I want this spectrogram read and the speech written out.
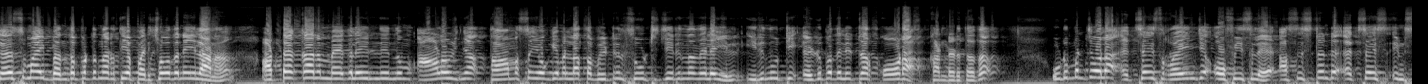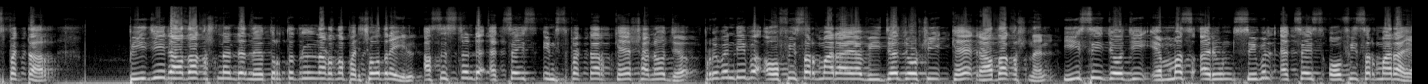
കേസുമായി ബന്ധപ്പെട്ട് നടത്തിയ പരിശോധനയിലാണ് അട്ടേക്കാനം മേഖലയിൽ നിന്നും ആളൊഴിഞ്ഞ താമസയോഗ്യമല്ലാത്ത വീട്ടിൽ സൂക്ഷിച്ചിരുന്ന നിലയിൽ ഇരുന്നൂറ്റി എഴുപത് ലിറ്റർ കോട കണ്ടെടുത്തത്. ഉടുമ്പൻചോല എക്സൈസ് റേഞ്ച് ഓഫീസിലെ assistant excise inspector P G രാധാകൃഷ്ണന്റെ നേതൃത്വത്തിൽ നടന്ന പരിശോധനയിൽ assistant excise inspector K Shanoj preventive ഓഫീസർമാരായ V J Joshy K Radhakrishnan E C Joji M S Arun civil excise ഓഫീസർമാരായ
